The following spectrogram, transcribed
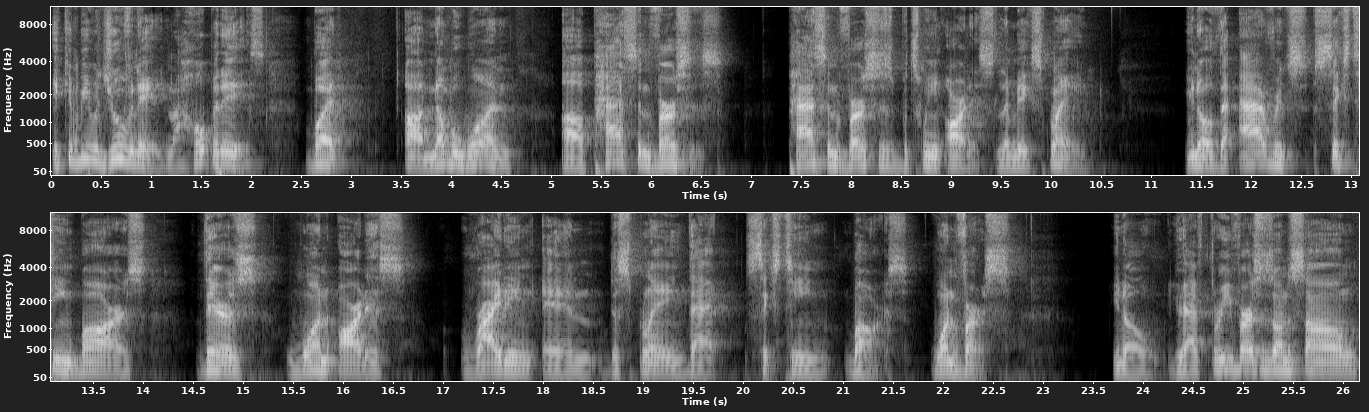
it can be rejuvenated, and I hope it is. But uh, number one, uh, passing verses, passing verses between artists. Let me explain. You know, the average 16 bars, there's one artist writing and displaying that 16 bars, one verse. You know, you have three verses on the song,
